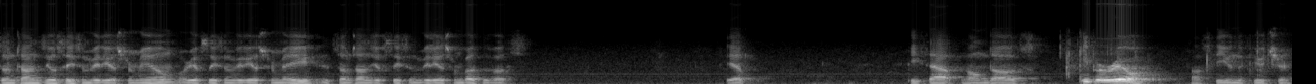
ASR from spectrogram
sometimes you'll see some videos from him or you'll see some videos from me and sometimes you'll see some videos from both of us. Yep. Peace out, home dogs. Keep it real. I'll see you in the future.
